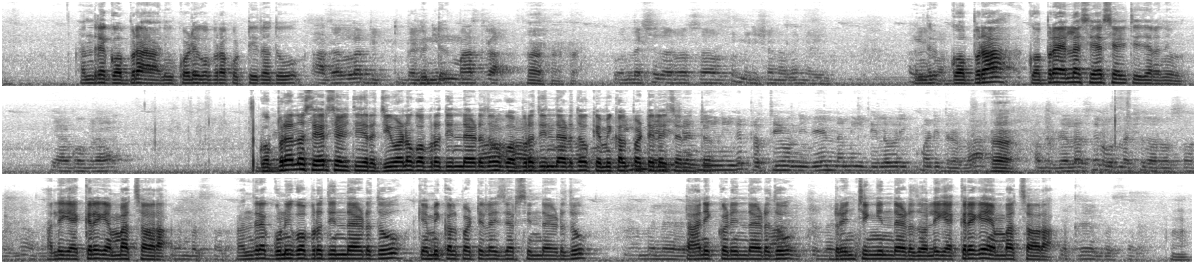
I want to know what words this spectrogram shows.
ಅಂದರೆ ಗೊಬ್ಬರ ನೀವು ಕೋಳಿ ಗೊಬ್ಬರ ಕೊಟ್ಟಿರೋದು? ಅದೆಲ್ಲ ಬಿಟ್ಟು ನಿಮ್ಮ ಮಾತ್ರ. ಹಾಂ ಹಾಂ ಹಾಂ. ಒಂದು ಲಕ್ಷದ ಅರವತ್ತು ಸಾವಿರ ರೂಪಾಯಿ ಮೆಡಿಷನ್ ಆದಂಗೆ ಆಗಿದೆ. ಅಂದರೆ ಗೊಬ್ಬರ ಗೊಬ್ಬರ ಎಲ್ಲ ಸೇರಿಸಿ ಹೇಳ್ತಿದ್ದೀರಾ ನೀವು? ಯಾವ ಗೊಬ್ಬರ? ಗೊಬ್ಬರನೂ ಸೇರಿಸಿ ಹೇಳ್ತಿದ್ದೀರಾ? ಜೀವಾಣು ಗೊಬ್ಬರದಿಂದ ಹಿಡಿದು ಗೊಬ್ಬರದಿಂದ ಹಿಡಿದು ಕೆಮಿಕಲ್ ಫರ್ಟಿಲೈಸರ್ ಅಂತ. ಏನಿದೆ ಪ್ರತಿಯೊಂದು ನೀವೇನು ನಮಗೆ ಡೆಲಿವರಿ ಮಾಡಿದ್ರಲ್ಲ ಹಾಂ. ಅದ್ರದ್ದೆಲ್ಲ ಸೇರಿ ಒಂದು ಲಕ್ಷದ ಅರವತ್ತು ಸಾವಿರ ಅಲ್ಲಿಗೆ ಎಕರೆಗೆ ಎಂಬತ್ತು ಸಾವಿರ. ಅಂದ್ರೆ ಸಾವಿರ. ಅಂದರೆ ಗುಣಿ ಗೊಬ್ಬರದಿಂದ ಹಿಡಿದು ಕೆಮಿಕಲ್ ಫರ್ಟಿಲೈಸರ್ಸಿಂದ ಹಿಡಿದು ಆಮೇಲೆ ಟಾನಿಕ್ಗಳಿಂದ ಹಿಡಿದು ಡ್ರೆಂಚಿಂಗಿಂದ ಹಿಡಿದು ಅಲ್ಲಿಗೆ ಎಕರೆಗೆ ಎಂಬತ್ತು ಸಾವಿರ. ಎಕರೆ ಎಂಬತ್ತು ಸಾವಿರ. ಹ್ಞೂ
